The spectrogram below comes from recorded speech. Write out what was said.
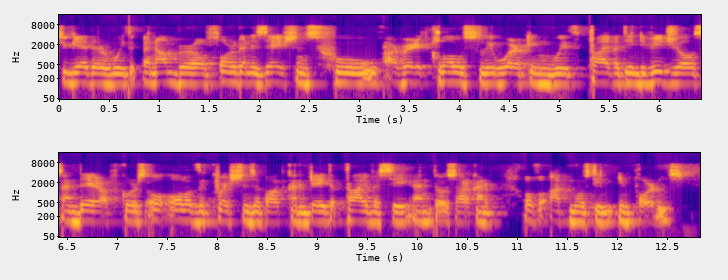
together with a number of organizations who are very closely working with private individuals. And there, of course, all, all of the questions about kind of data privacy, and those are kind of of utmost in, importance.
